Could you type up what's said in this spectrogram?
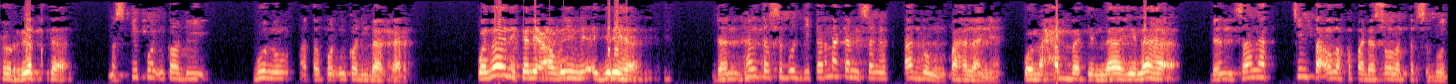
hurriqta. Meskipun engkau dibunuh ataupun engkau dibakar. Wa dhalika li'azimi ajriha. Dan hal tersebut dikarenakan sangat agung pahalanya. Wa mahabbatillahi laha dan sangat cinta Allah kepada solat tersebut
